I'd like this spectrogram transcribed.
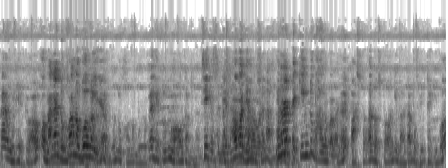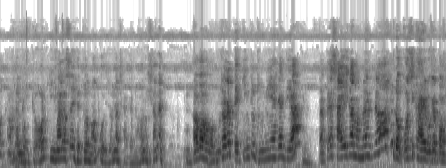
আহ, সেইটো আৰু কম। মানে দুশ নব্বৈ হ'লগে আৰু। সেইটো দুশ নব্বৈ টকা সেইটো নোৱাৰো তাৰমানে ঠিক আছে দিয়া হ'ব দিয়া হ'ব দিয়া। মুঠতে পেকিংটো ভাল হ'ব লাগে। মানে পাঁচ টকা দহ টকা কিবা এটা প্ৰফিট থাকিব। ভিতৰত কিমান আছে সেইটো আমাৰ প্ৰয়োজন নাথাকে নহয় বুজিছানে হ'ব হ'ব। মুঠতে পেকিংটো ধুনীয়াকে দিয়া। তাতে চাৰিটা মানুহে ডকচি খাই আহিবগে পাওঁ।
